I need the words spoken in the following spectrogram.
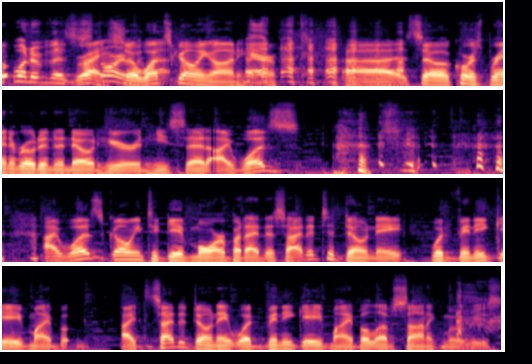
If there's a Right. So what's that. going on here? uh, so of course Brandon wrote in a note here, and he said, "I was." I was going to give more, but I decided to donate what Vinny gave my. be- I decided to donate what Vinny gave my beloved Sonic movies.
